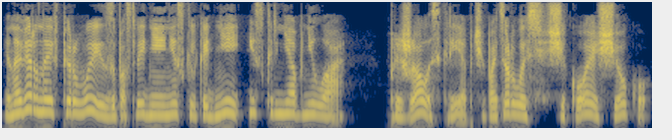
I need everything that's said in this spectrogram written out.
И, наверное, впервые за последние несколько дней искренне обняла, прижалась крепче, потерлась щекой о щеку.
